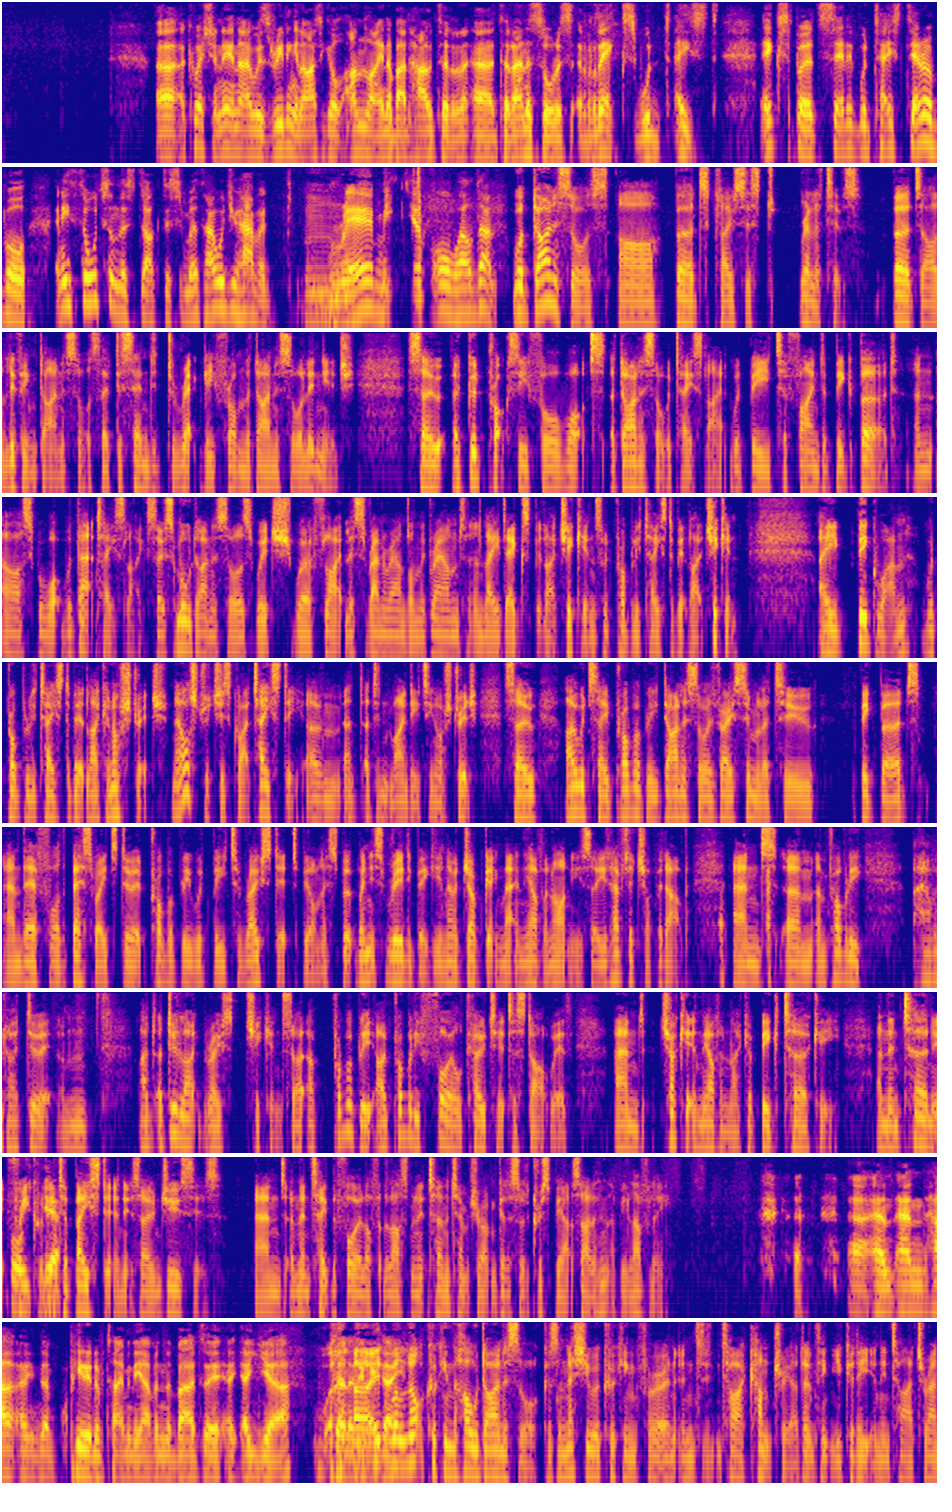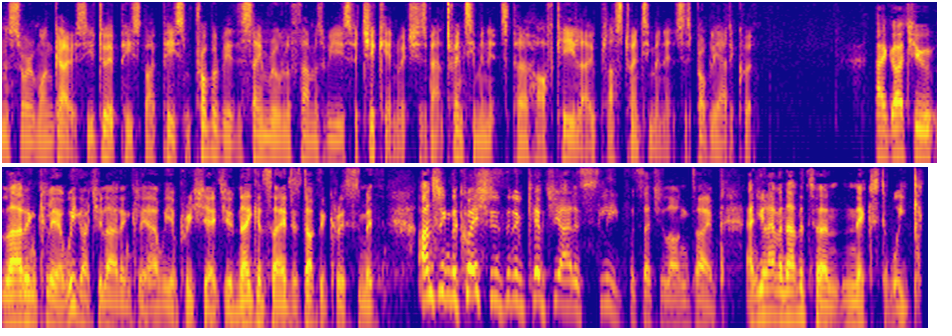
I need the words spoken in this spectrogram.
Uh, a question in. I was reading an article online about how uh, Tyrannosaurus rex would taste. Experts said it would taste terrible. Any thoughts on this, Dr. Smith? How would you have it? Mm. Rare, medium, or well done? Well, dinosaurs are birds' closest relatives birds are living dinosaurs. They've descended directly from the dinosaur lineage. So, a good proxy for what a dinosaur would taste like would be to find a big bird and ask, well, what would that taste like? So, small dinosaurs, which were flightless, ran around on the ground and laid eggs a bit like chickens, would probably taste a bit like chicken. A big one would probably taste a bit like an ostrich. Now, ostrich is quite tasty. Um, I, I didn't mind eating ostrich. So, I would say probably dinosaur is very similar to big birds, and therefore the best way to do it probably would be to roast it. To be honest, but when it's really big, you know a job getting that in the oven, aren't you? So you'd have to chop it up, and um, and probably how would I do it? Um, I, I do like roast chicken, so I, I probably I'd probably foil coat it to start with, and chuck it in the oven like a big turkey, and then turn it frequently yeah. to baste it in its own juices, and and then take the foil off at the last minute, turn the temperature up, and get a sort of crispy outside. I think that'd be lovely. Uh, and and how a period of time in the oven about a, a year. Uh, it, well, not cooking the whole dinosaur because unless you were cooking for an, an, entire country, I don't think you could eat an entire tyrannosaur in one go. So you do it piece by piece, and probably the same rule of thumb as we use for chicken, which is about twenty minutes per half kilo plus twenty minutes is probably adequate. I got you loud and clear. We got you loud and clear. We appreciate you. Naked Scientist, Dr. Chris Smith, answering the questions that have kept you out of sleep for such a long time. And you'll have another turn next week.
